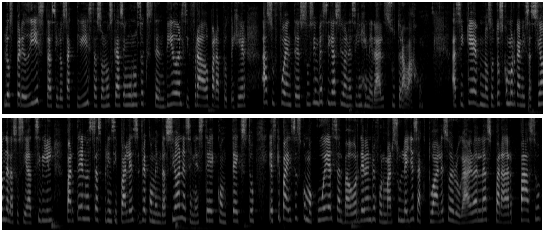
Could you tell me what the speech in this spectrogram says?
los periodistas y los activistas son los que hacen un uso extendido del cifrado para proteger a su fuente, sus investigaciones y en general su trabajo. Así que nosotros como organización de la sociedad civil, parte de nuestras principales recomendaciones en este contexto es que países como Cuba y El Salvador deben reformar sus leyes actuales o derogarlas para dar paso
